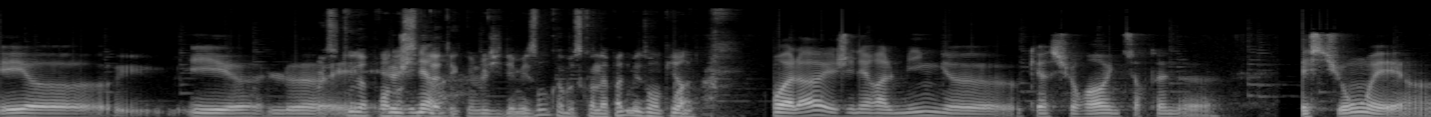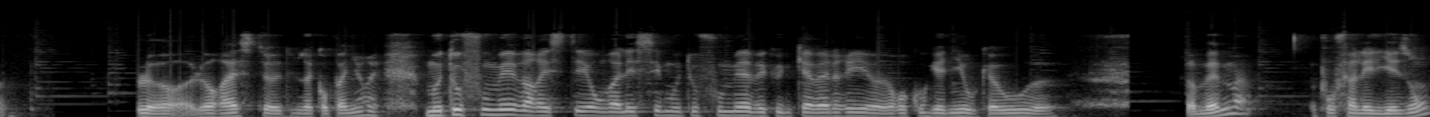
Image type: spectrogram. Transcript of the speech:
Et, euh, et euh, le, Ouais, et d'apprendre général. la technologie des maisons, quoi, parce qu'on n'a pas de maison en pierre. Voilà, et Général Ming euh, qui assurera une certaine et euh, le, reste nous accompagnerait. Motofume va rester, on va laisser Motofume avec une cavalerie euh, Rokugani au cas où, euh, quand même, pour faire les liaisons.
